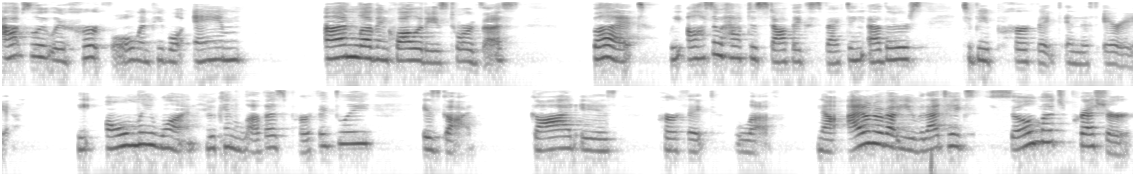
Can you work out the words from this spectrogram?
absolutely hurtful when people aim unloving qualities towards us. But we also have to stop expecting others to be perfect in this area. The only one who can love us perfectly is God. God is perfect love. Now, I don't know about you, but that takes so much pressure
